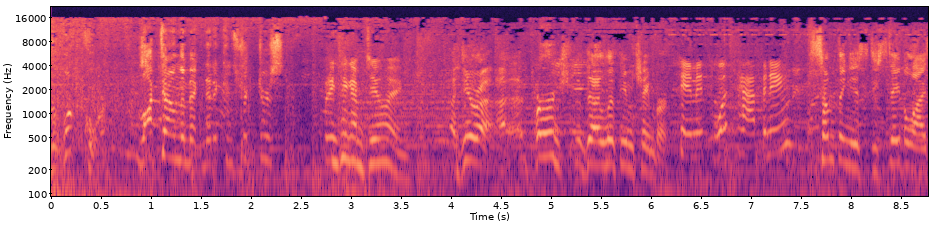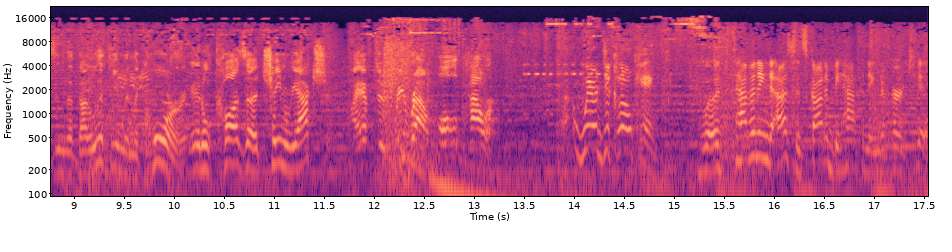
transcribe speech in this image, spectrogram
The warp core. Lock down the magnetic constrictors. What do you think I'm doing? Adira, uh, purge the dilithium chamber. Timothy, what's happening? Something is destabilizing the dilithium in the core. It'll cause a chain reaction. I have to reroute all power. We're decloaking. Well, if it's happening to us, it's got to be happening to her too.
